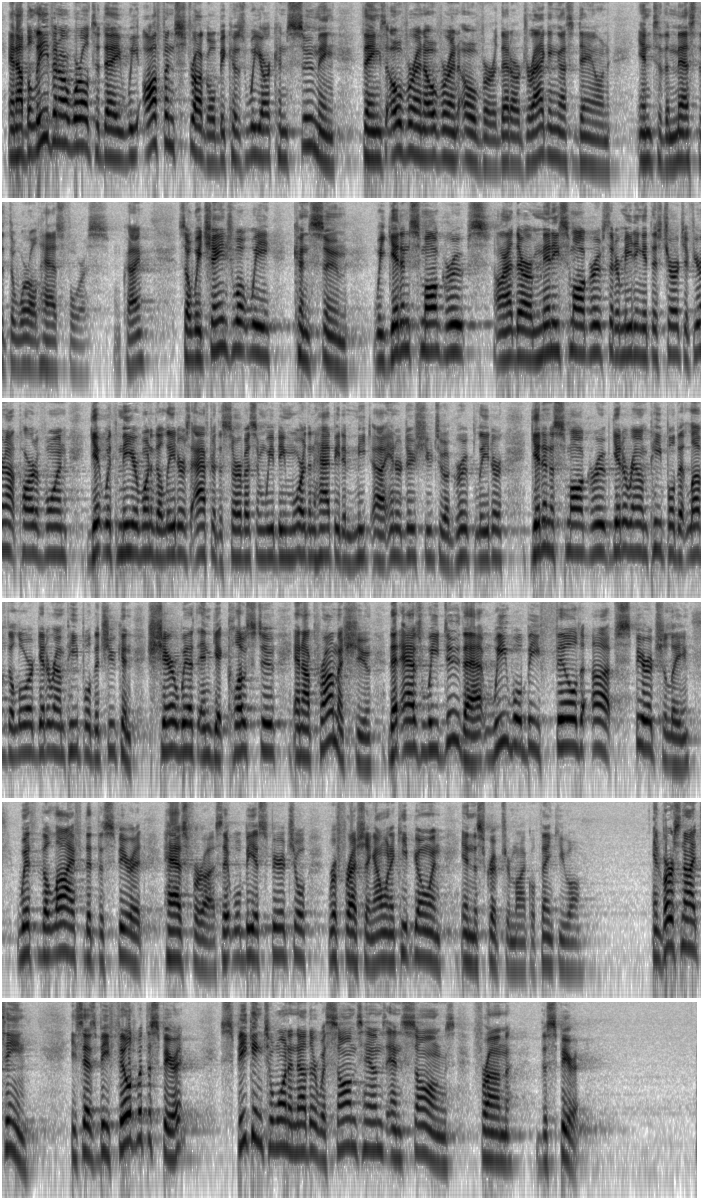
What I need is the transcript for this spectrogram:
And I believe in our world today, we often struggle because we are consuming things over and over and over that are dragging us down into the mess that the world has for us. Okay? So we change what we consume. We get in small groups. All right, there are many small groups that are meeting at this church. If you're not part of one, get with me or one of the leaders after the service, and we'd be more than happy to meet, uh, introduce you to a group leader. Get in a small group. Get around people that love the Lord. Get around people that you can share with and get close to. And I promise you that as we do that, we will be filled up spiritually with the life that the Spirit has for us. It will be a spiritual refreshing. I want to keep going in the Scripture, Michael. Thank you all. In verse 19, he says, Be filled with the Spirit, speaking to one another with psalms, hymns, and songs from the Spirit.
